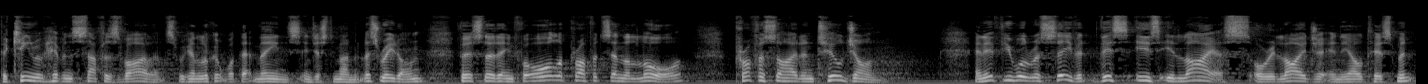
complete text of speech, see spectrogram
the kingdom of heaven suffers violence. We're going to look at what that means in just a moment. Let's read on. Verse 13 For all the prophets and the law prophesied until John. And if you will receive it, this is Elias or Elijah in the Old Testament,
